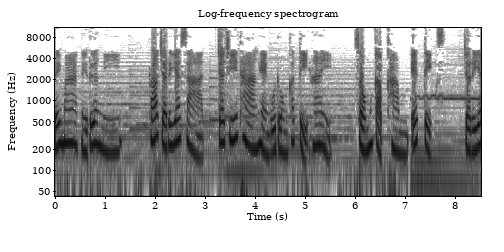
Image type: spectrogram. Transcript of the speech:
ได้มากในเรื่องนี้ เพราะจริยศาสตร์จะชี้ทางแห่งอุดมคติให้ สมกับคำ ethics จริย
